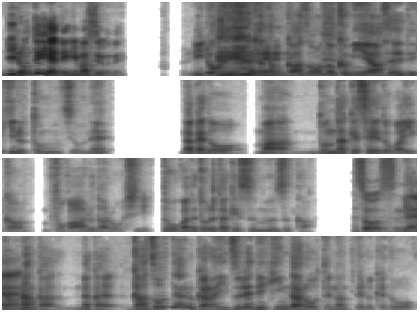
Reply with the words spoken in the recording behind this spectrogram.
理論的にはできますよね理論的には多分画像の組み合わせでできると思うんですよね。だけどまあどんだけ精度がいいかとかあるだろうし動画でどれだけスムーズか。そうですねいやでもなんかなんか画像であるからいずれできんだろうってなってるけど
